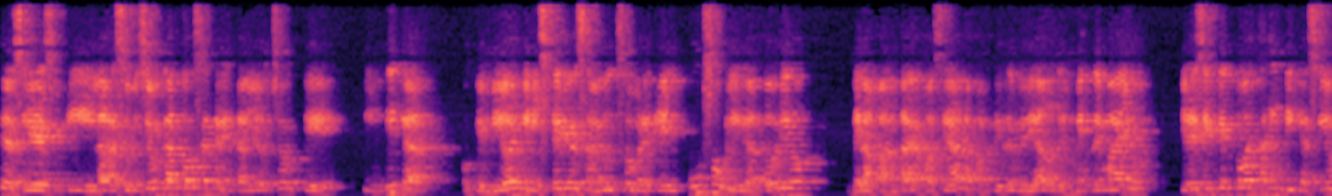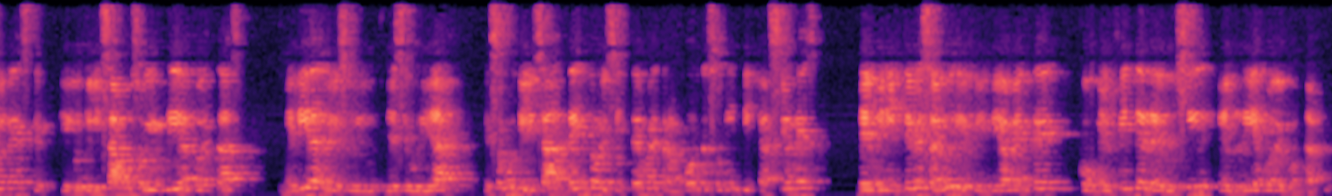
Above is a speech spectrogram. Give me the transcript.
Sí, así es. Y la resolución 1438 que indica o que envió el Ministerio de Salud sobre el uso obligatorio de la pantalla facial a partir de mediados del mes de mayo. Quiere decir que todas estas indicaciones que, utilizamos hoy en día, todas estas medidas de, de, seguridad que son utilizadas dentro del sistema de transporte son indicaciones del Ministerio de Salud y definitivamente con el fin de reducir el riesgo de contagio.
